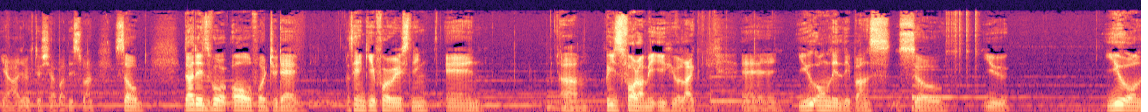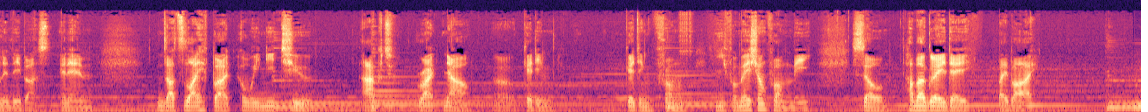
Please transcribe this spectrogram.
yeah I'd like to share about this one. So that is for all for today thank you for listening and um, please follow me if you like. And you only live once so you you only live once. And then that's life but we need to act right now uh, getting getting from information from me. So have a great day. Bye bye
